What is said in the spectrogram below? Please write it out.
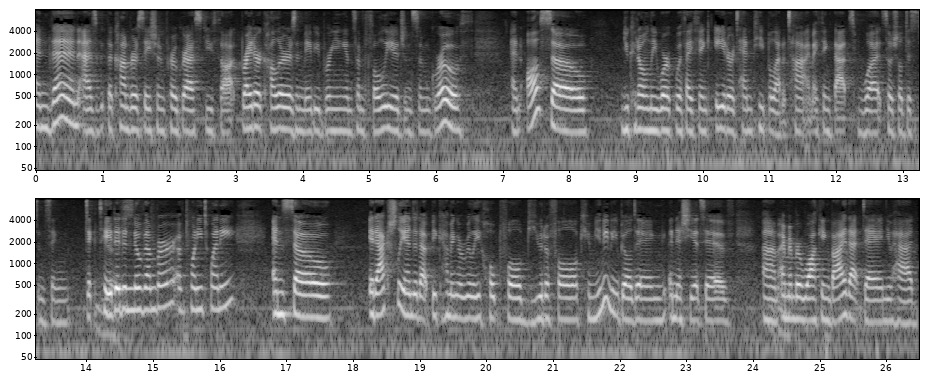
and then as the conversation progressed, you thought brighter colors and maybe bringing in some foliage and some growth. And also, you could only work with, I think, eight or 10 people at a time. I think that's what social distancing dictated yes. in November of 2020. And so it actually ended up becoming a really hopeful, beautiful community building initiative. Um, I remember walking by that day, and you had,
